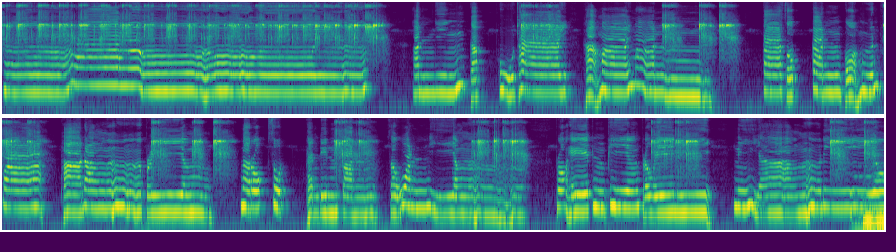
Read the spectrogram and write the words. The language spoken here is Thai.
อันหญิงกับผู้ชาย ถ้าหมายมันตาสบกันก็เหมือนฟ้าผ่าดังเปรียง นรกสุดแผ่นดินสัน สวรรค์เอียง เพราะเหตุเพียงประเวณี นี้อย่างเดียว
